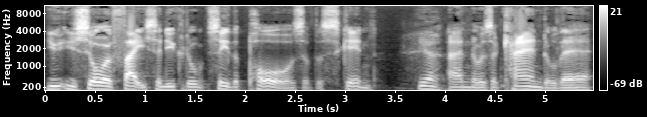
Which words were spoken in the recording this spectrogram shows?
you, you saw a face and you could see the pores of the skin. Yeah. And there was a candle there,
